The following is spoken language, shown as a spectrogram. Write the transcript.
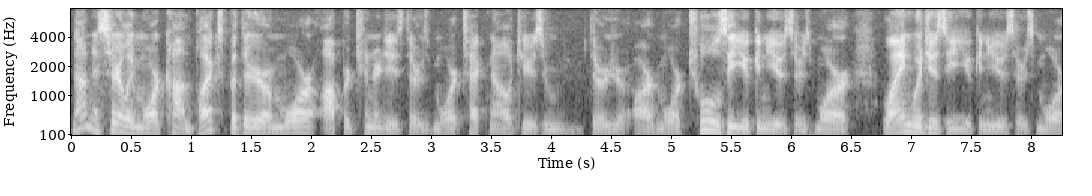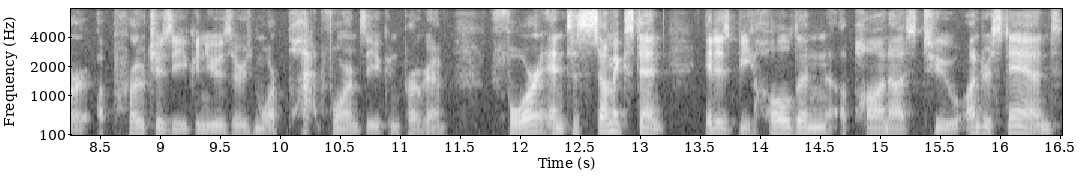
not necessarily more complex, but there are more opportunities. There's more technologies, and there are more tools that you can use. There's more languages that you can use. There's more approaches that you can use. There's more platforms that you can program for, and to some extent, it is beholden upon us to understand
